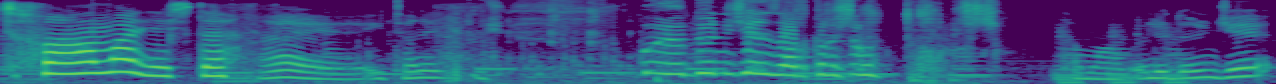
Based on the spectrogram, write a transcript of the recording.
falan var ya işte. He, internet gitmiş. Böyle döneceğiz arkadaşlar. Tamam, öyle dönünce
